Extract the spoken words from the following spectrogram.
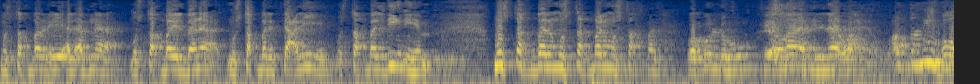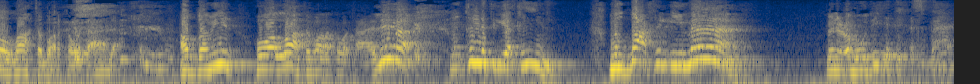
مستقبل إيه الأبناء مستقبل البنات مستقبل التعليم مستقبل دينهم. مستقبل مستقبل مستقبل. وكله في ضمانة الله وحده. الضمين هو الله تبارك وتعالى. الضمين هو الله تبارك وتعالى. لما؟ من قلة اليقين من ضعف الإيمان من عبودية الأسباب.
